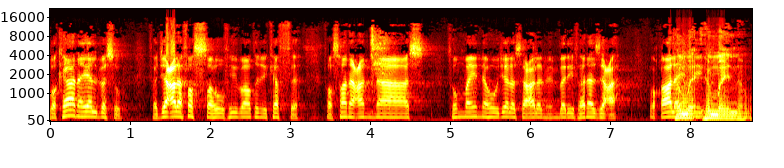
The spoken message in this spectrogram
وكان يلبسه فجعل فصه في باطن كفه فصنع الناس ثم إنه جلس على المنبر فنزعه. وقال ثم إني ثم إنه.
